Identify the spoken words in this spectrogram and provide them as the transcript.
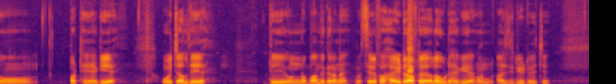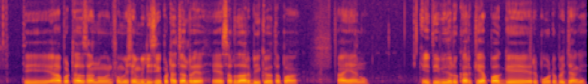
ਤੋਂ ਪੱਠੇ ਹੈਗੇ ਆ ਉਹ ਚੱਲਦੇ ਆ ਤੇ ਉਹਨਾਂ ਨੂੰ ਬੰਦ ਕਰਨਾ ਹੈ। ਸਿਰਫ ਹਾਈ ਡਰਾਫਟ ਅਲਾਉਡ ਹੈਗੇ ਆ ਹੁਣ ਅੱਜ ਦੀ ਡੇਟ ਵਿੱਚ। ਤੇ ਆਹ ਪੱਠਾ ਸਾਨੂੰ ਇਨਫੋਰਮੇਸ਼ਨ ਮਿਲੀ ਸੀ ਪੱਠਾ ਚੱਲ ਰਿਹਾ। ਇਹ ਸਰਦਾਰ ਵੀ ਕਿ ਆਪਾਂ ਆਏ ਆ ਨੂੰ ਇਹਦੀ ਵਿਜ਼ਿਟ ਕਰਕੇ ਆਪਾਂ ਅੱਗੇ ਰਿਪੋਰਟ ਭੇਜਾਂਗੇ।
